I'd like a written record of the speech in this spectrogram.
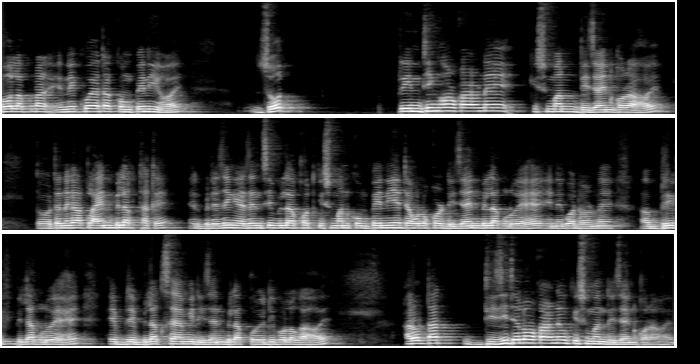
হ'ল আপোনাৰ এনেকুৱা এটা কোম্পেনী হয় য'ত প্ৰিণ্টিঙৰ কাৰণে কিছুমান ডিজাইন কৰা হয়। তো তেনেকুৱা ক্লাইণ্টবিলাক থাকে। এডভাৰটাইজিং এজেঞ্চিবিলাকত কিছুমান কোম্পেনীয়ে তেওঁলোকৰ ডিজাইনবিলাক লৈ আহে এনেকুৱা ধৰণে ব্ৰিফবিলাক লৈ আহে। সেই ব্ৰিফবিলাক চাই আমি ডিজাইনবিলাক কৰি দিব লগা হয়। আৰু তাত ডিজিটেলৰ কাৰণেও কিছুমান ডিজাইন কৰা হয়।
